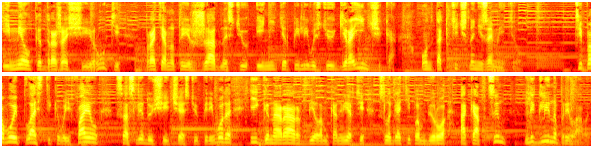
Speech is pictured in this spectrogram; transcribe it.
и мелко дрожащие руки, протянутые с жадностью и нетерпеливостью героинщика, он тактично не заметил типовой пластиковый файл со следующей частью перевода и гонорар в белом конверте с логотипом бюро «Акапцин» легли на прилавок.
